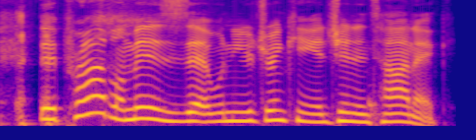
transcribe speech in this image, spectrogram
the problem is, is that when you're drinking a gin and tonic,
